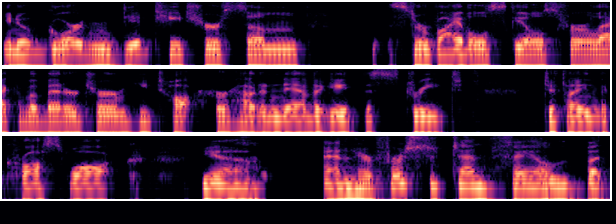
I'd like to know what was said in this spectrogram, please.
you know Gordon did teach her some survival skills, for lack of a better term. He taught her how to navigate the street, to find the crosswalk. yeah and her first attempt failed but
